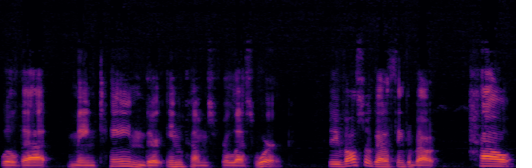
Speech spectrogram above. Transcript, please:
will that maintain their incomes for less work. You've also got to think about how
